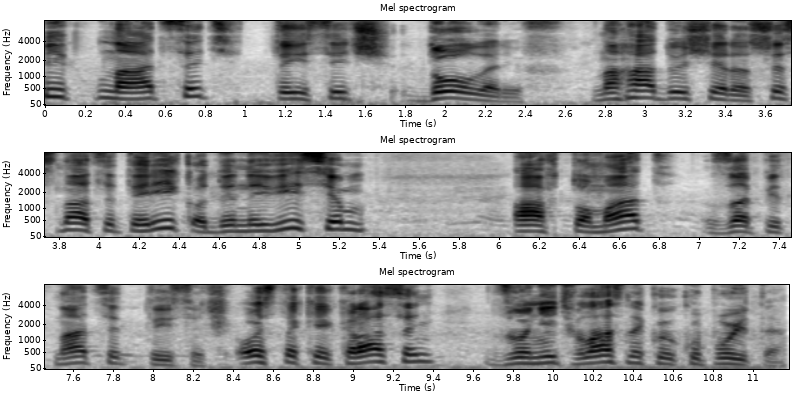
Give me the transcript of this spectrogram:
15 тисяч доларів. Нагадую ще раз, 16 рік, 1,8 автомат за 15 тисяч. Ось такий красень. Дзвоніть власнику і купуйте.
